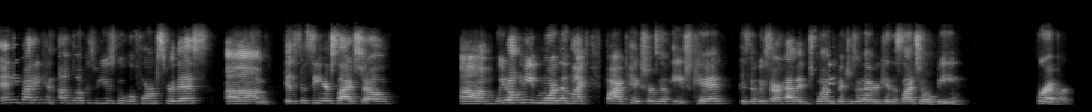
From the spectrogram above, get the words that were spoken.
anybody can upload because we use Google Forms for this. Um, it's the senior slideshow. Um, we don't need more than like five pictures of each kid, because if we start having twenty pictures of every kid, the slideshow will be forever.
